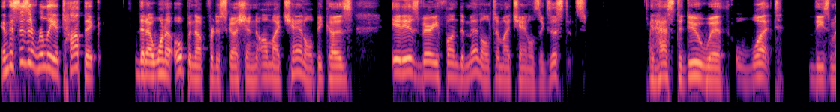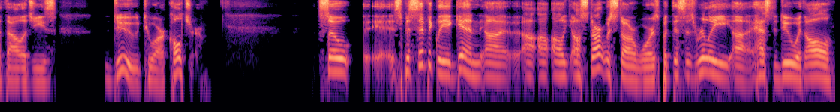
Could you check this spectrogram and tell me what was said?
And this isn't really a topic that I want to open up for discussion on my channel because it is very fundamental to my channel's existence. It has to do with what these mythologies do to our culture. So eh, specifically, again, uh, I'll, I'll, start with Star Wars, but this is really uh, has to do with all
